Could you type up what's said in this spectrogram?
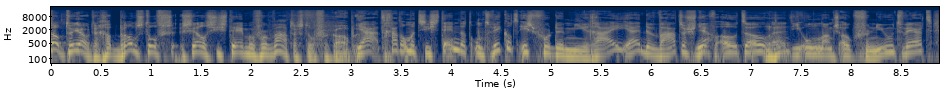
Dan, Toyota gaat brandstofcelsystemen voor waterstof verkopen. Ja, het gaat om het systeem dat ontwikkeld is voor de Mirai, de waterstofauto, Ja. eh, die onlangs ook vernieuwd werd.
